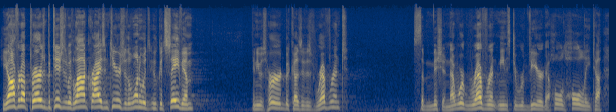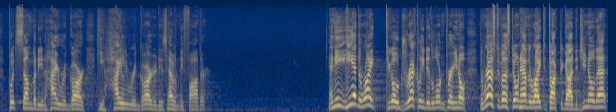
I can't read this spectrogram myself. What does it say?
He offered up prayers and petitions with loud cries and tears to the one who, would, who could save him, and he was heard because of his reverent submission. That word reverent means to revere, to hold holy, to put somebody in high regard. He highly regarded his heavenly Father. And he, he had the right to go directly to the Lord in prayer. You know, the rest of us don't have the right to talk to God. Did you know that?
